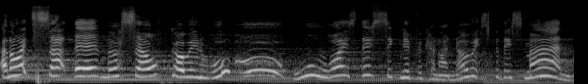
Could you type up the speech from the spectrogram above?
And I'd sat there myself going, ooh, ooh, why is this significant? I know it's for this man.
